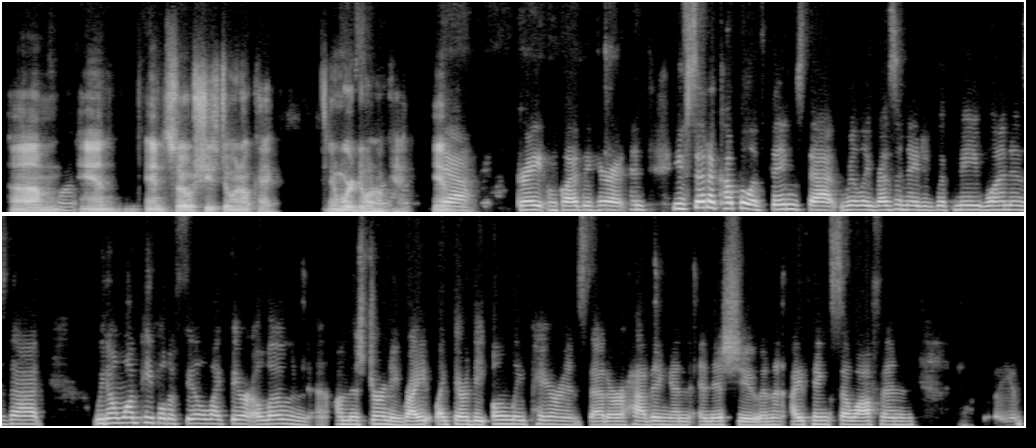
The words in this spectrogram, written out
um, and and so she's doing okay, and we're doing okay. Yeah. yeah. Great. I'm glad to hear it. And you've said a couple of things that really resonated with me. One is that we don't want people to feel like they're alone on this journey, right? Like they're the only parents that are having an, an issue. And I think so often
